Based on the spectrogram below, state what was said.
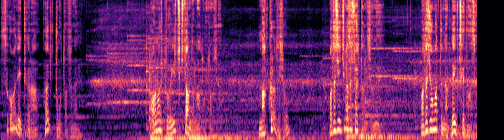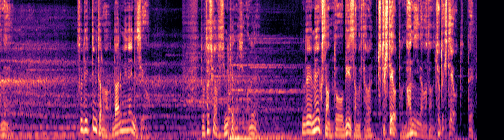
そこまで行ってからふっと思ったんですよね。あの人いつ来たんだろうなと思ったんですよ。真っ暗でしょ？私一番最初入ったんですよね。私を待ってんなら電気つけてますよね。それで行ってみたら誰もいないんですよ。でも確かに私見てるんですよね。でメイクさんとビーズさんが来たから「ちょっと来てよ」って何言いながらちょっと来てよ」って言って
